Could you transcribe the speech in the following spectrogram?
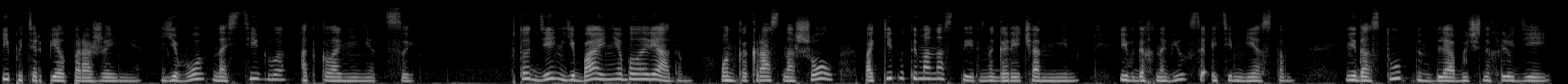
и потерпел поражение. Его настигло отклонение Ци. В тот день Ебай не было рядом. Он как раз нашел покинутый монастырь на горе Чанмин и вдохновился этим местом, недоступным для обычных людей,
